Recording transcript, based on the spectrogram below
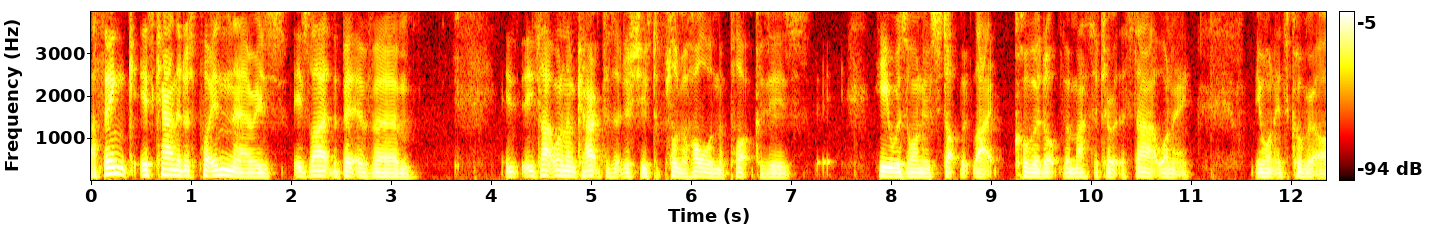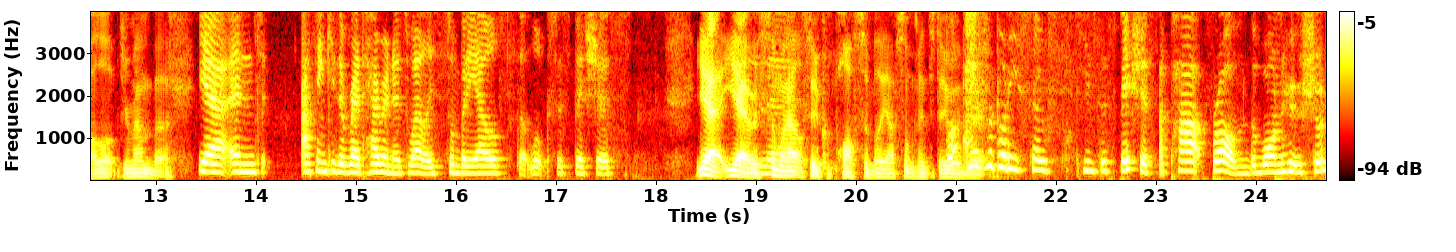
I think it's kind of just put in there. Is is like the bit of um, he's, he's like one of them characters that just used to plug a hole in the plot because he's he was the one who stopped like covered up the massacre at the start, wasn't he? He wanted to cover it all up. Do you remember? Yeah, and I think he's a red herring as well. He's somebody else that looks suspicious. Yeah, yeah. It was And, someone else who could possibly have something to do But with it. everybody's so fucking suspicious, apart from the one who should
